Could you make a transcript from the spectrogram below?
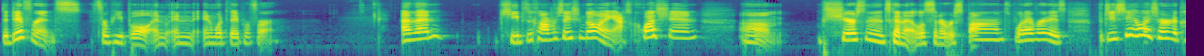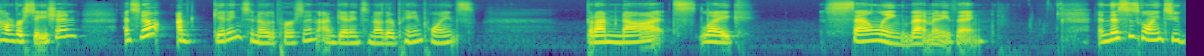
the difference for people and in, in, in what they prefer. And then keep the conversation going. Ask a question, um, share something that's going to elicit a response, whatever it is. But do you see how I started a conversation? And so now I'm getting to know the person, I'm getting to know their pain points but I'm not like selling them anything. And this is going to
